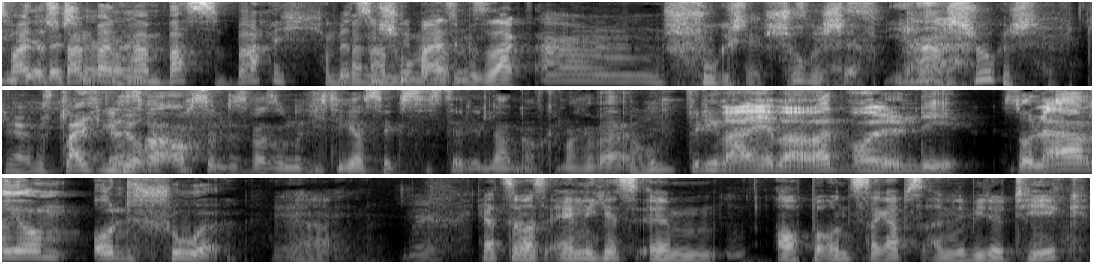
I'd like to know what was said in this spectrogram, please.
zweites Standbein haben, was mache ich? Und dann haben die meisten gesagt, ah, Schuhgeschäft. Schuhgeschäft. Ja, Schuhgeschäft. Ja, das gleiche wie Das wir war auch so, das war so ein richtiger Sexist, der den Laden aufgemacht hat. Warum? Für die Weiber, was wollen die? Solarium und Schuhe. Ja. Ich hatte was ähnliches, ähm, auch bei uns, da gab es eine Videothek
